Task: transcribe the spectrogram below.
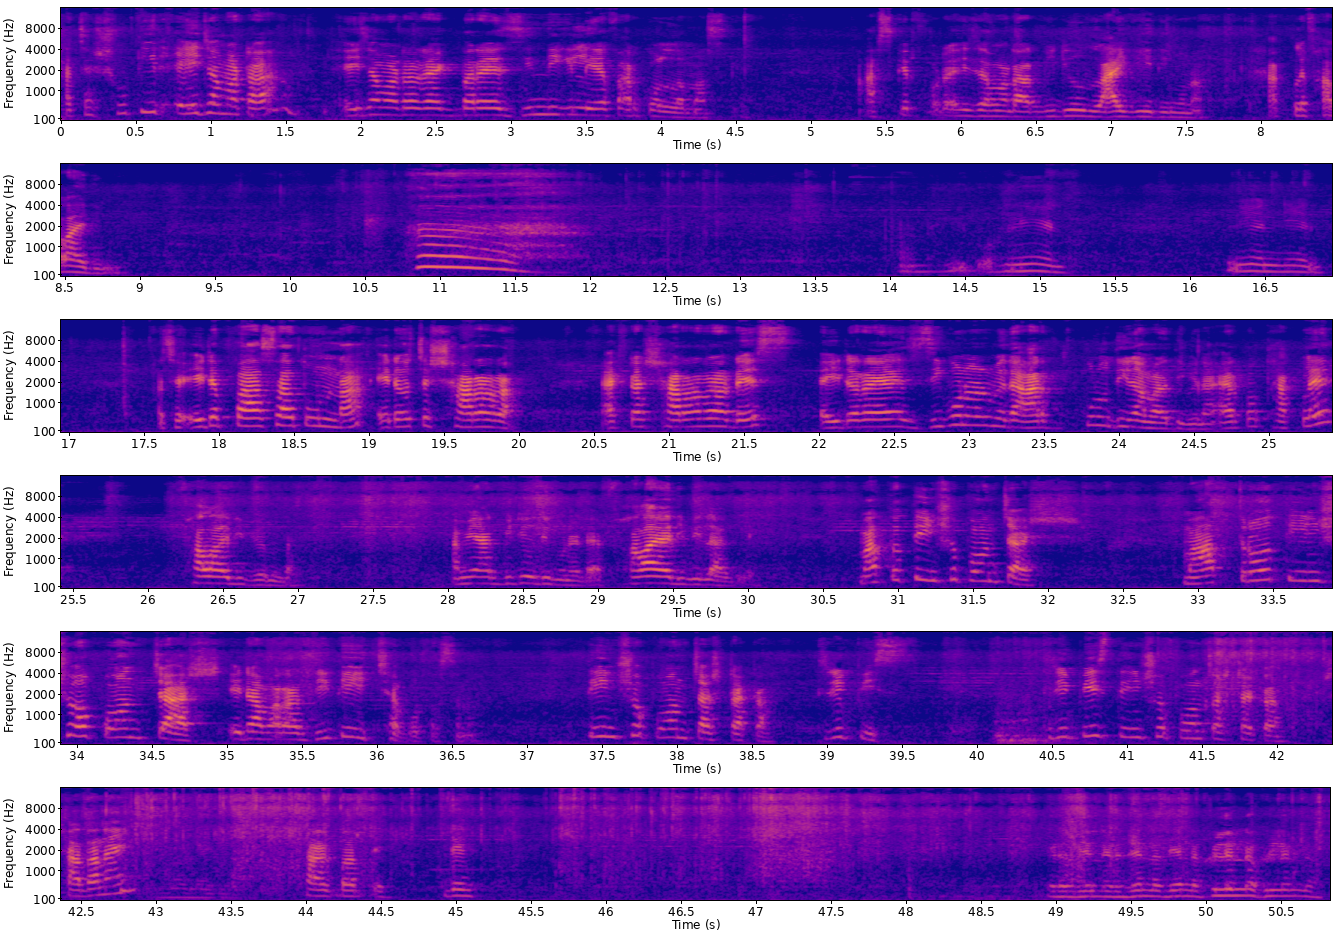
আচ্ছা সুতির এই জামাটা, এই জামাটার একবারে জিন্দিগি লিয়ে পার করলাম আজকে। আজকের পরে এই জামাটা আর ভিডিও লাইভই দিব না। থাকলে ফালাই দিব। নিয়েন নিয়েন নিয়েন আচ্ছা এটা পাঁচ হাত না, এটা হচ্ছে সারারা। একটা সারারা ড্রেস, এইটারে জীবনের মেয়েদের আর কোনো দিন আমার দিবি না। এরপর থাকলে ফালাই দিবেন না। আমি আর ভিডিও দিব না এটা ফালাই দিবি লাগলে। মাত্র তিনশো পঞ্চাশ। মাত্র তিনশো পঞ্চাশ, এটা আমার আর দিতে ইচ্ছা করতেছে না। তিনশো পঞ্চাশ টাকা থ্রি পিস থ্রি পিস তিনশো পঞ্চাশ টাকা। সাদা নাই? থাক, বাদ দে। এটা দেন এটা দেন না দেন না খুললেন না খুললেন না।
